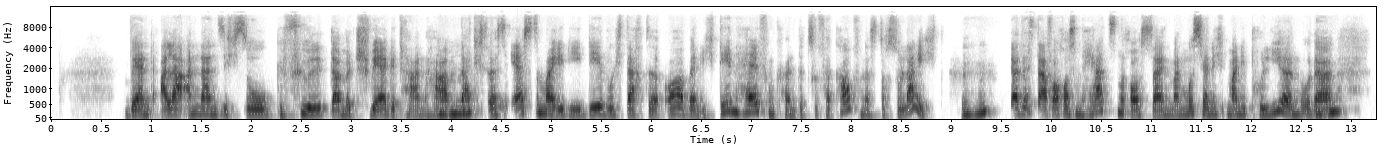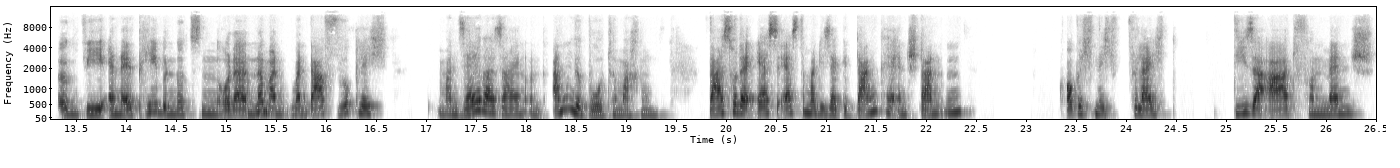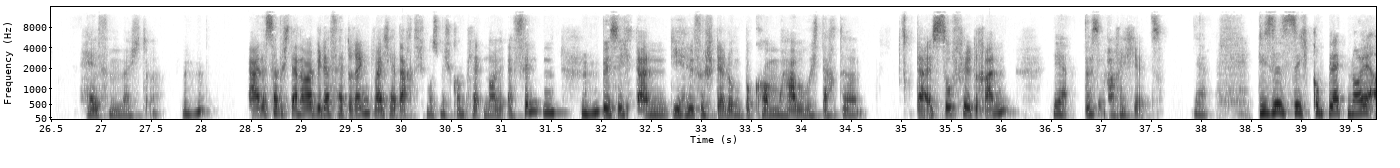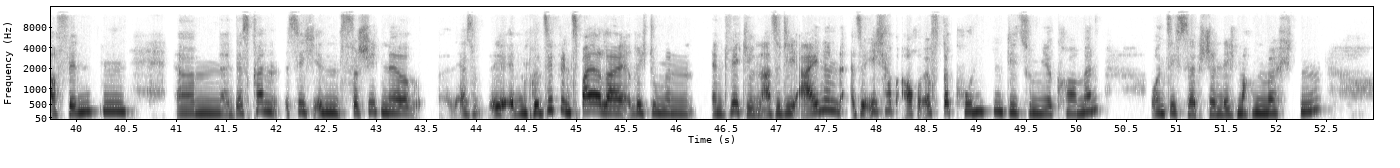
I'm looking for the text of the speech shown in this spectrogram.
Während alle anderen sich so gefühlt damit schwer getan haben. Mhm. Da hatte ich so das erste Mal die Idee, wo ich dachte, oh, wenn ich denen helfen könnte zu verkaufen, das ist doch so leicht. Mhm. Ja, das darf auch aus dem Herzen raus sein. Man muss ja nicht manipulieren oder mhm. irgendwie NLP benutzen oder ne, mhm. man, man darf wirklich man selber sein und Angebote machen. Da ist so der erste, erste Mal dieser Gedanke entstanden, ob ich nicht vielleicht dieser Art von Mensch helfen möchte. Mhm. Ja, das habe ich dann aber wieder verdrängt, weil ich ja dachte, ich muss mich komplett neu erfinden, mhm. bis ich dann die Hilfestellung bekommen habe, wo ich dachte, da ist so viel dran. Ja. Das mache ich jetzt. Ja, dieses sich komplett neu erfinden, ähm, das kann sich in verschiedene, also äh, im Prinzip in zweierlei Richtungen entwickeln. Also die einen, also ich habe auch öfter Kunden, die zu mir kommen und sich selbstständig machen möchten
